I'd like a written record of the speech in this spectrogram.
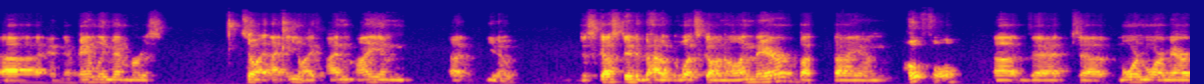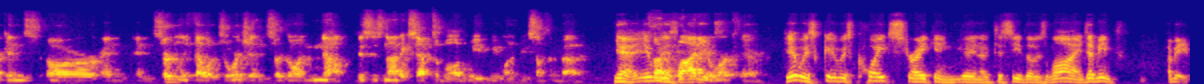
uh, and their family members. So I, I you know, I, I'm, I am, you know, disgusted about what's gone on there, but I am hopeful that more and more Americans are, and, and certainly fellow Georgians are going, no, this is not acceptable, and we, we want to do something about it. Yeah, it so was. I applaud your work there. It was it was quite striking, you know, to see those lines. I mean, I mean,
